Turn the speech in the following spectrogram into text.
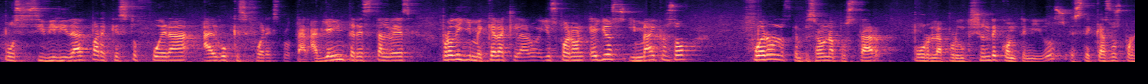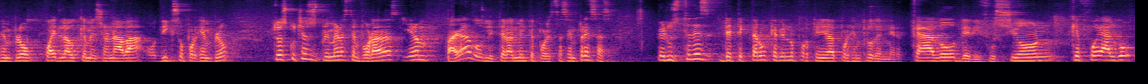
posibilidad para que esto fuera algo que se fuera a explotar? Había interés tal vez, Prodigy me queda claro, ellos fueron, ellos y Microsoft fueron los que empezaron a apostar por la producción de contenidos, este casos, por ejemplo, Quite Loud que mencionaba, o Dixo, por ejemplo, tú escuchas sus primeras temporadas y eran pagados literalmente por estas empresas. Pero ustedes detectaron que había una oportunidad, por ejemplo, de mercado, de difusión. ¿Qué fue algo,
